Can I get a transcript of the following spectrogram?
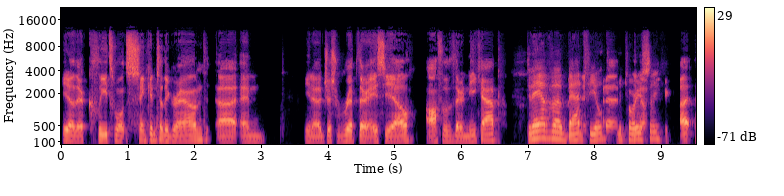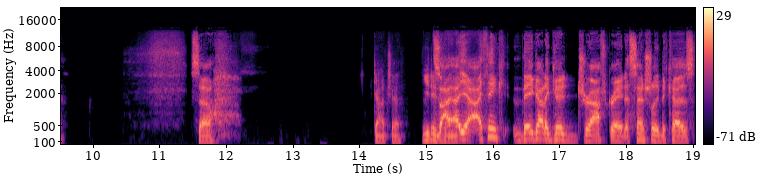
you know their cleats won't sink into the ground uh, and you know just rip their ACL off of their kneecap. Do they have a bad field notoriously? You know, so, gotcha. You didn't. So I, yeah, I think they got a good draft grade essentially because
